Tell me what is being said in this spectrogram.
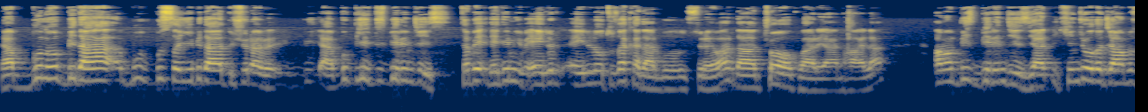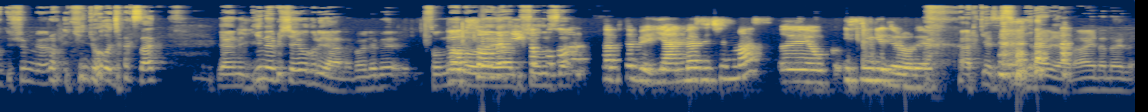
ya bunu bir daha bu bu sayıyı bir daha düşür abi. Yani bu bir, biz birinciyiz. Tabii dediğim gibi Eylül Eylül 30'a kadar bu süre var. Daha çok var yani hala. Ama biz birinciyiz yani ikinci olacağımızı düşünmüyorum. İkinci olacaksak yani yine bir şey olur yani. Böyle bir sonuna Yok, doğru eğer bir şey olursa. Falan, tabii tabii yenmez içilmez e, isim gelir oraya. Herkes isim girer yani aynen öyle.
